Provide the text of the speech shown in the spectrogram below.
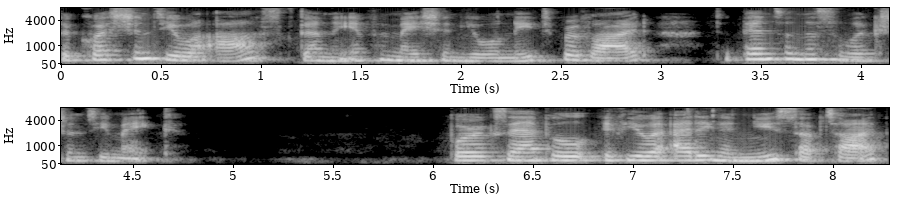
The questions you are asked and the information you will need to provide depends on the selections you make. For example, if you are adding a new subtype,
